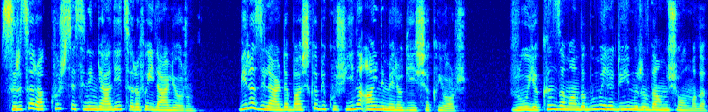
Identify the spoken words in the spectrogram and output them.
Sırıtarak kuş sesinin geldiği tarafa ilerliyorum. Biraz ileride başka bir kuş yine aynı melodiyi şakıyor. Ru yakın zamanda bu melodiyi mırıldanmış olmalı.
